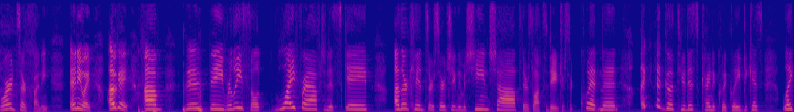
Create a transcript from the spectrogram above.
Words are funny. Anyway, okay. Um, they, they release a life raft and escape. Other kids are searching the machine shop. There's lots of dangerous equipment. I'm gonna go through this kind of quickly because, like,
